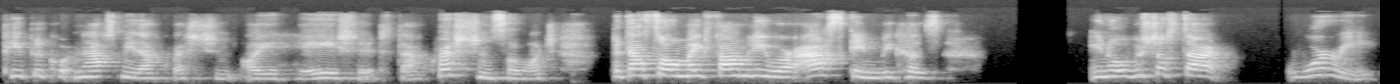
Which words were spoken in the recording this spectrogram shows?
people couldn't ask me that question i hated that question so much but that's all my family were asking because you know it was just that worry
